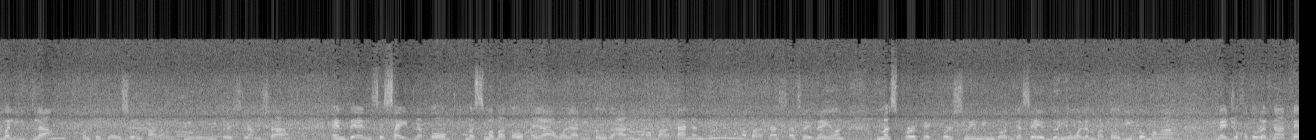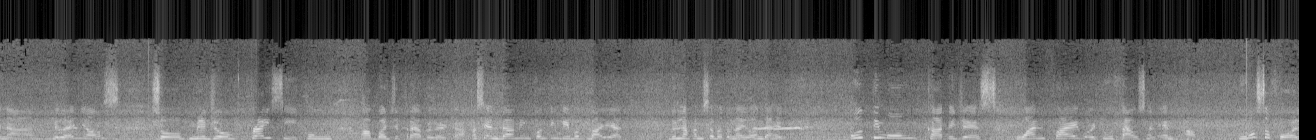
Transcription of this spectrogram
Maliit lang. Kung tutuusin, parang few meters lang siya. And then sa side na to, mas mabato kaya wala ditong gaano mga bata. Nandun yung mga bata sa side na yon. Mas perfect for swimming doon kasi doon yung walang bato. Dito mga medyo katulad natin na millennials. So medyo pricey kung uh, budget traveler ka. Kasi ang daming konting kibot bayad. Doon lang kami sa bato na yon dahil ultimong cottages 1,500 or 2,000 and up. Most of all,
